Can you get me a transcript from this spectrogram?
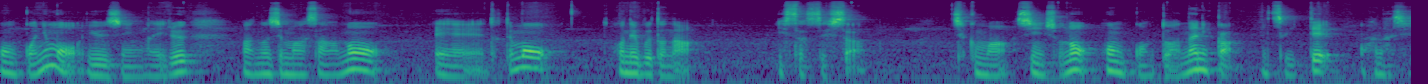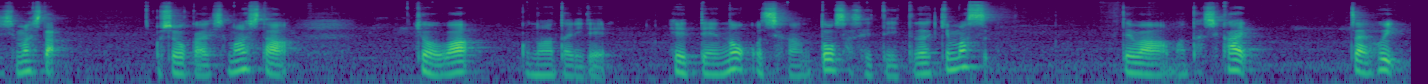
香港にも友人がいる、まあ、野島さんの、えー、とても骨太な一冊でした。千曲新書の香港とは何かについてお話ししました。ご紹介しました。今日はこの辺りで閉店のお時間とさせていただきます。ではまた次回。再会。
